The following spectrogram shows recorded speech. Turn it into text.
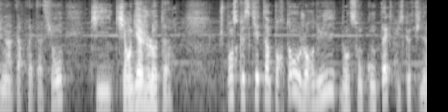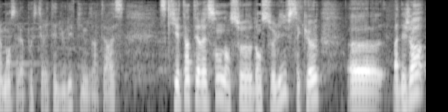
une, interprétation qui, engage l'auteur. Je pense que ce qui est important aujourd'hui dans son contexte, puisque finalement c'est la postérité du livre qui nous intéresse, ce qui est intéressant dans ce, dans ce livre, c'est que euh, bah déjà,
